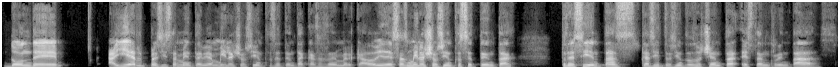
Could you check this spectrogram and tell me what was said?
donde ayer precisamente había 1870 casas en el mercado y de esas 1870, 300, casi 380 están rentadas.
